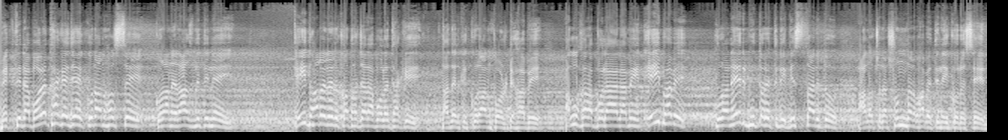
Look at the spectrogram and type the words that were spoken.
ব্যক্তিরা বলে থাকে যে কোরআন হচ্ছে, কোরআনে রাজনীতি নেই। এই ধরনের কথা যারা বলে থাকে, তাদেরকে কোরআন পড়তে হবে। আল্লাহ রাবুল আলমিন এইভাবে কোরআনের ভিতরে তিনি বিস্তারিত আলোচনা সুন্দরভাবে তিনি করেছেন।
